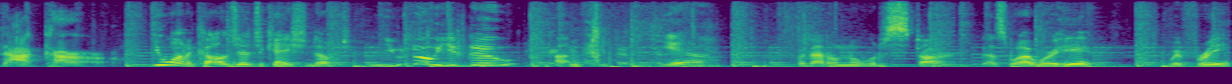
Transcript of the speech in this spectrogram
GetSchooled.com. You want a college education, don't you? You know you do. Uh, yeah, but I don't know where to start. That's why we're here. We're free,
